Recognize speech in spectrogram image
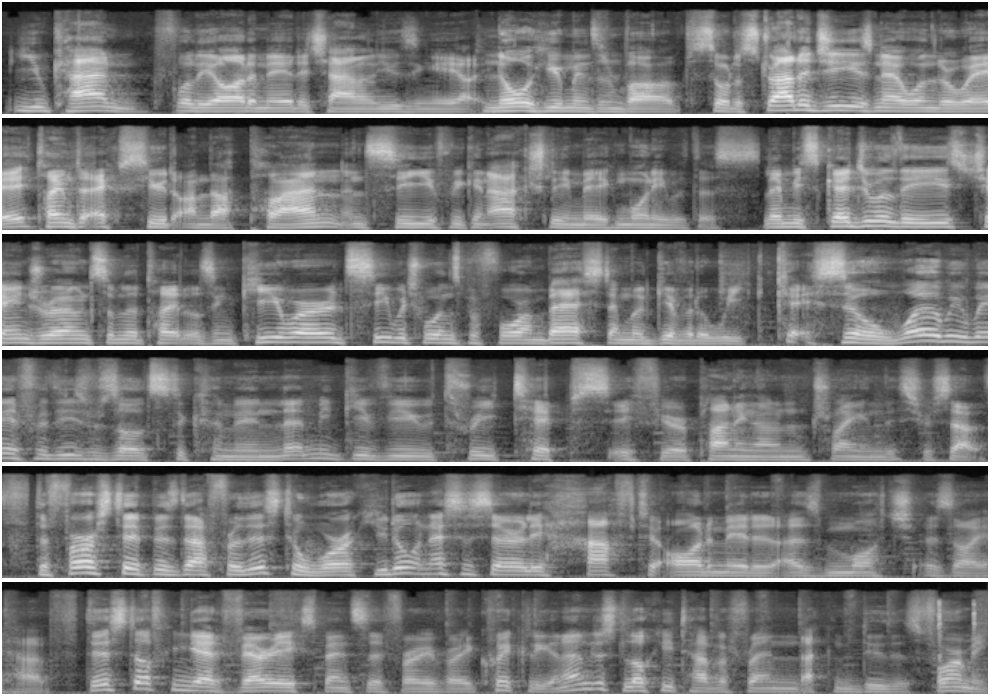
You can fully automate a channel using AI. No humans involved. So the strategy is now underway. Time to execute on that plan and see if we can actually make money with this. Let me schedule these, change around some of the titles and keywords, see which ones perform best, and we'll give it a week. Okay, so while we wait for these results to come in, let me give you three tips if you're planning on trying this yourself. The first tip is that for this to work, you don't necessarily have to automate it as much as I have. This stuff can get very expensive very, very quickly, and I'm just lucky to have a friend that can do this for me.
